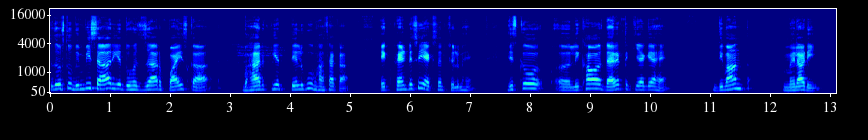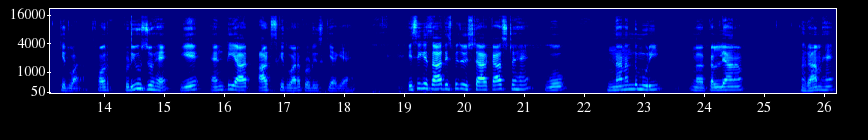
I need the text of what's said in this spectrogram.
तो दोस्तों बिम्बिसार ये 2022 का भारतीय तेलुगु भाषा का एक फैंटेसी एक्शन फ़िल्म है, जिसको लिखा और डायरेक्ट किया गया है दिवांत मेलाडी के द्वारा। और प्रोड्यूस जो है, ये एन टी आर आर्ट्स के द्वारा प्रोड्यूस किया गया है। इसी के साथ इस पर जो स्टार कास्ट हैं, वो नानंदमुरी कल्याण राम हैं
